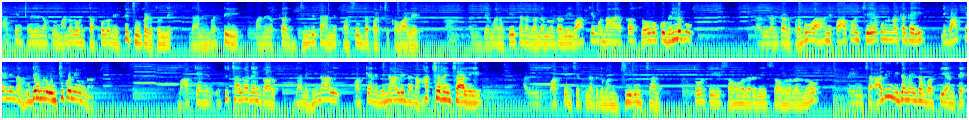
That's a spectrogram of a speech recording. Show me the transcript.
వాక్యం చదివినప్పుడు మనలోని తప్పులను ఎత్తి చూపెడుతుంది. దాన్ని బట్టి మన యొక్క జీవితాన్ని పరిశుద్ధపరచుకోవాలి. అంటే మనం కీర్తన గ్రంథంలో ఉంటాం నీ వాక్యము నా యొక్క త్రోవకు వెలుగు. దావీదు అంటాడు ప్రభువా నీ పాపం చేయకుండాట్లకై నీ వాక్యాన్ని నా హృదయంలో ఉంచుకొని ఉన్నా. వాక్యాన్ని ఉత్తి చదవడం కాదు దాన్ని వినాలి వాక్యాన్ని వినాలి దాన్ని ఆచరించాలి. అది వాక్యం చెప్పినట్టుగా మనం జీవించాలి. తోటి సహోదరుని సహోదరులను ప్రేమించాలి అది నిజమైన భక్తి అంటే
